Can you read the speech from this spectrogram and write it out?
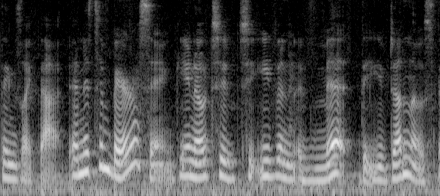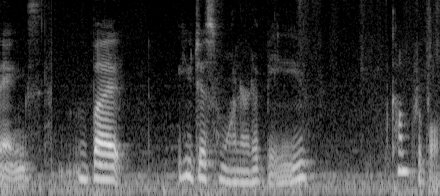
Things like that. And it's embarrassing, you know, to, to even admit that you've done those things. But you just want her to be comfortable.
